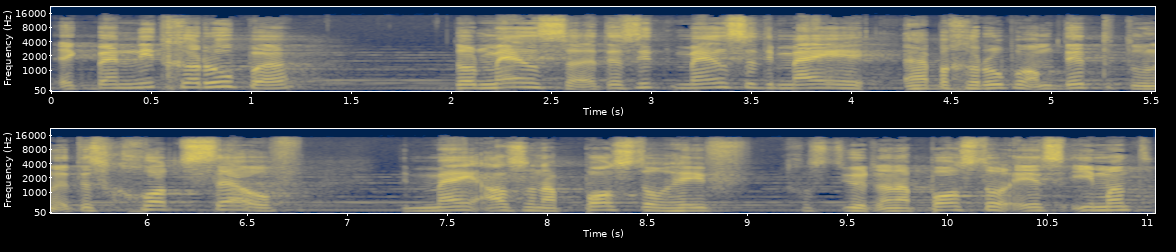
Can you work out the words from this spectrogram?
Ik ben niet geroepen door mensen. Het is niet mensen die mij hebben geroepen om dit te doen. Het is God zelf die mij als een apostel heeft gestuurd. Een apostel is iemand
